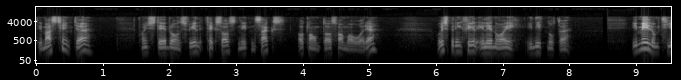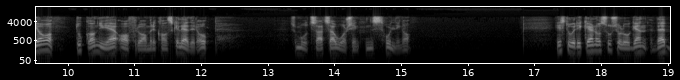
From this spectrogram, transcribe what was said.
De mest kjente fant sted i Brownsville, Texas 1906, Atlanta samme året, og i Springfield, Illinois i 1908. I mellomtida dukka nye afroamerikanske ledere opp, som motsatte seg Washingtons holdninger. Historikeren og sosiologen Webb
